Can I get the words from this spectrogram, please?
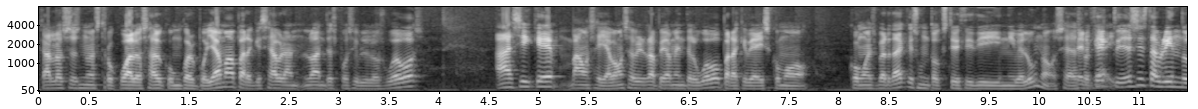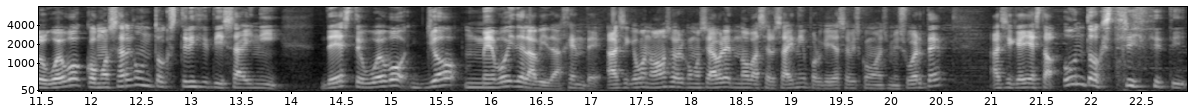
Carlos es nuestro cualosal con cuerpo llama para que se abran lo antes posible los huevos. Así que vamos allá, vamos a abrir rápidamente el huevo para que veáis cómo, cómo es verdad que es un Toxtricity nivel 1. O sea, es Perfecto, ya se está abriendo el huevo. Como salga un Toxtricity Shiny de este huevo, yo me voy de la vida, gente. Así que bueno, vamos a ver cómo se abre. No va a ser Shiny porque ya sabéis cómo es mi suerte. Así que ahí está, un Toxtricity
